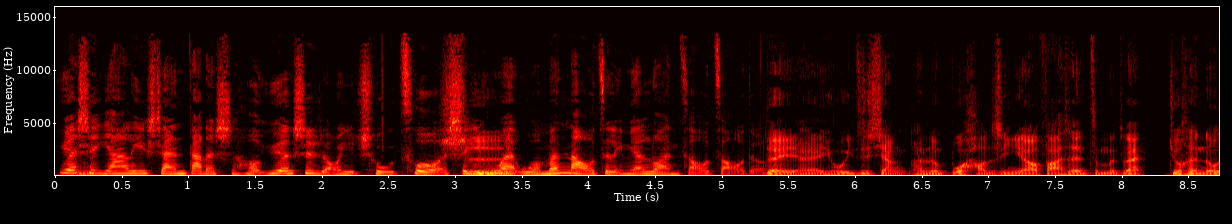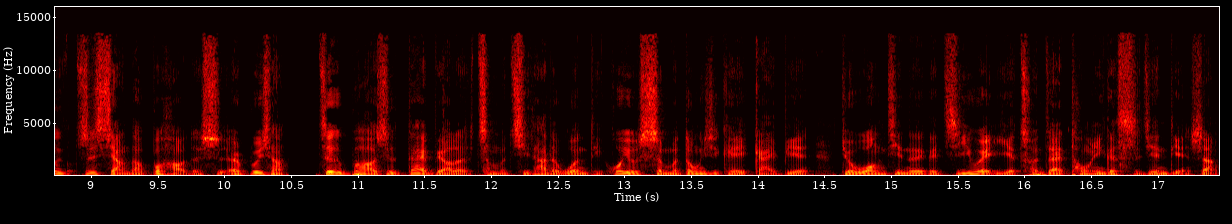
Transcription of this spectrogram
越是压力山大的时候，嗯、越是容易出错，是因为我们脑子里面乱糟糟的。对，也会一直想可能不好的事情也要发生，怎么办？就很容易只想到不好的事，而不是想这个不好是代表了什么其他的问题，会有什么东西可以改变，就忘记那个机会也存在同一个时间点上。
